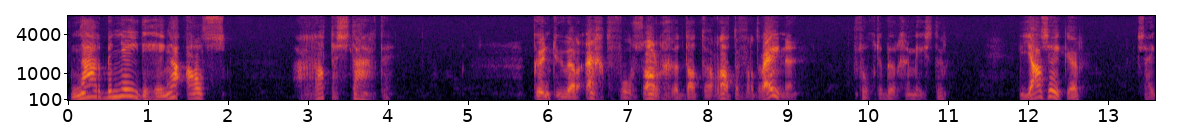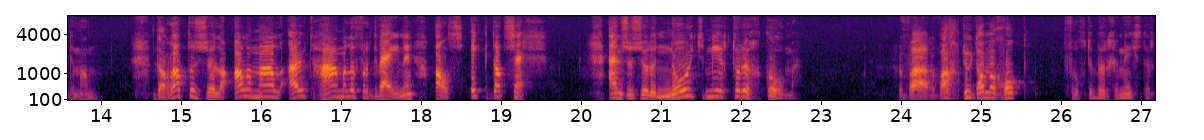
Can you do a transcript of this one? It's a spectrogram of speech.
naar beneden hingen als rattenstaarten. Kunt u er echt voor zorgen dat de ratten verdwijnen? vroeg de burgemeester. Jazeker, zei de man. De ratten zullen allemaal uit Hamelen verdwijnen als ik dat zeg. En ze zullen nooit meer terugkomen. Waar wacht u dan nog op? Vroeg de burgemeester.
